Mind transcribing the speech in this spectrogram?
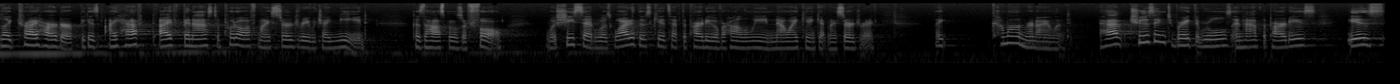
like try harder because I have, I've been asked to put off my surgery, which I need because the hospitals are full. What she said was, why did those kids have to party over Halloween? Now I can't get my surgery. Like, come on, Rhode Island. Have, choosing to break the rules and have the parties is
